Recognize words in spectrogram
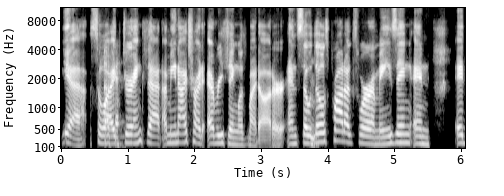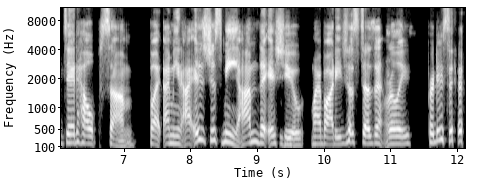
Yeah. So okay. I drank that. I mean, I tried everything with my daughter. And so mm-hmm. those products were amazing and it did help some. But I mean, I, it's just me. I'm the mm-hmm. issue. Mm-hmm. My body just doesn't really produce it.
